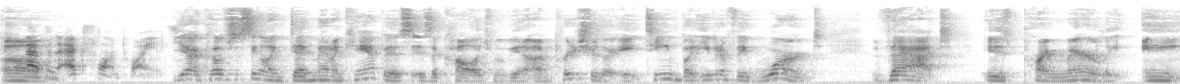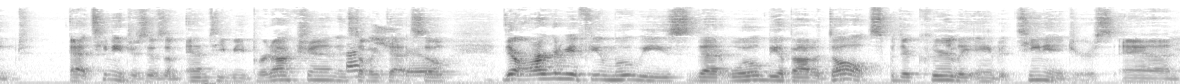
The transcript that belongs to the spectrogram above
um, That's an excellent point. yeah, because I was just thinking like Dead Man on Campus is a college movie, and I'm pretty sure they're 18. But even if they weren't, that is primarily aimed at teenagers. It was an MTV production and stuff like That's that. So there are going to be a few movies that will be about adults, but they're clearly aimed at teenagers. And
